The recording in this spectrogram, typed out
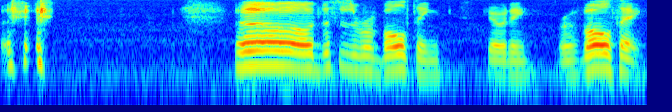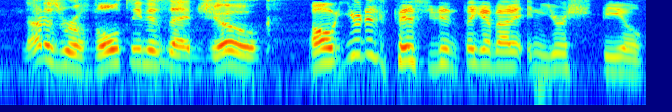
Oh, this is revolting, Cody. Revolting. not as revolting as that joke. Oh, you're just pissed you didn't think about it in your spiel.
